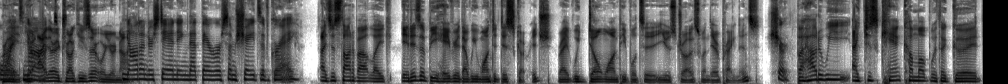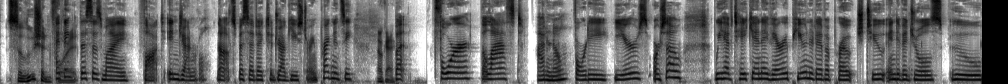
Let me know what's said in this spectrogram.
or right. it's You're not. either a drug user or you're not. not understanding that there are some shades of gray. I just thought about like it is a behavior that we want to discourage, right? We don't want people to use drugs when they're pregnant. Sure. But how do we I just can't come up with a good solution for it. I think it. this is my thought in general, not specific to drug use during pregnancy, okay. but for the last I don't know, 40 years or so, we have taken a very punitive approach to individuals who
